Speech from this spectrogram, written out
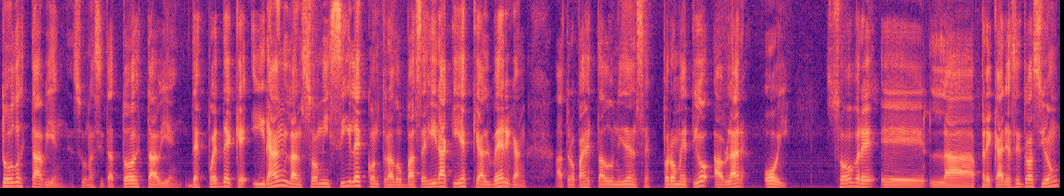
todo está bien, es una cita, todo está bien, después de que Irán lanzó misiles contra dos bases iraquíes que albergan a tropas estadounidenses. Prometió hablar hoy sobre eh, la precaria situación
